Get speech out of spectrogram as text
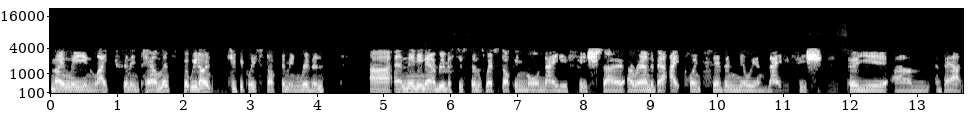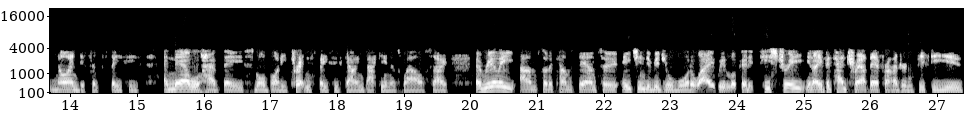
mainly in lakes and impoundments, but we don't typically stock them in rivers. Uh, and then in our river systems, we're stocking more native fish. So around about 8.7 million native fish per year, um, about nine different species. And now we'll have these small body threatened species going back in as well. So it really um, sort of comes down to each individual waterway. We look at its history. You know, if it's had trout there for 150 years,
